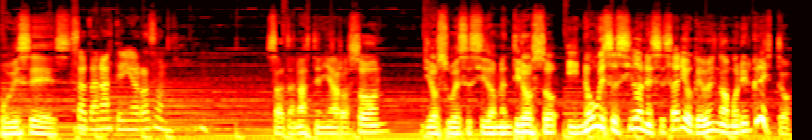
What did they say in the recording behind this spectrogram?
hubieses Satanás tenía razón. Satanás tenía razón, Dios hubiese sido mentiroso y no hubiese sido necesario que venga a morir Cristo.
